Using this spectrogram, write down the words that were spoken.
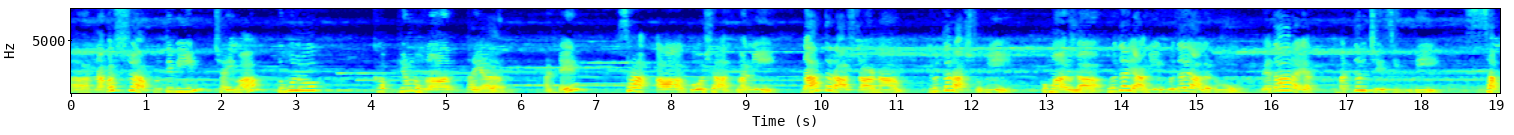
ఆ, నభశ్చ పృథివీం చైవ తుములో కభ్యమునాదయ. అంటే స ఆ ఘోష ధ్వని దార్తరాష్ట్రాణం ధృతరాష్ట్రుని కుమారుల హృదయాన్ని హృదయాలను వ్యదారయత్ బద్దలు చేసింది సభ.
